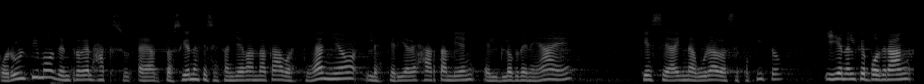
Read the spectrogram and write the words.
Por último, dentro de las eh, actuaciones que se están llevando a cabo este año, les quería dejar también el blog de NEAE, que se ha inaugurado hace poquito y en el que podrán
